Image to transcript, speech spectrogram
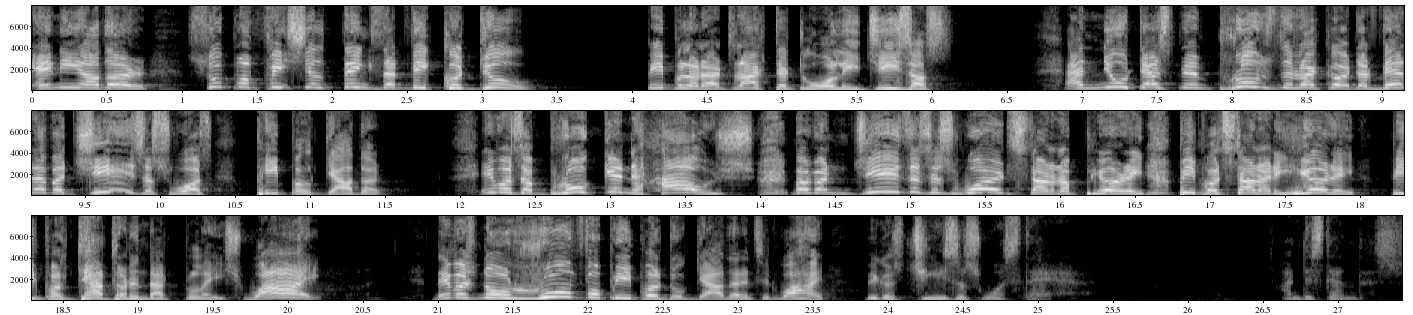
any other superficial things that we could do. People are attracted to only Jesus. And New Testament proves the record that wherever Jesus was, people gathered. It was a broken house. But when Jesus' words started appearing, people started hearing, people gathered in that place. Why? There was no room for people to gather and sit. Why? Because Jesus was there. Understand this.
